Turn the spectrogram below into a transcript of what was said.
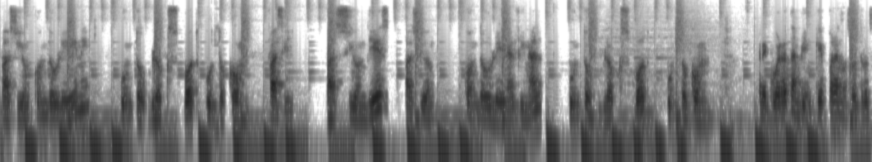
pasión con Fácil, Pasión 10, pasión con final, punto. Recuerda también que para nosotros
